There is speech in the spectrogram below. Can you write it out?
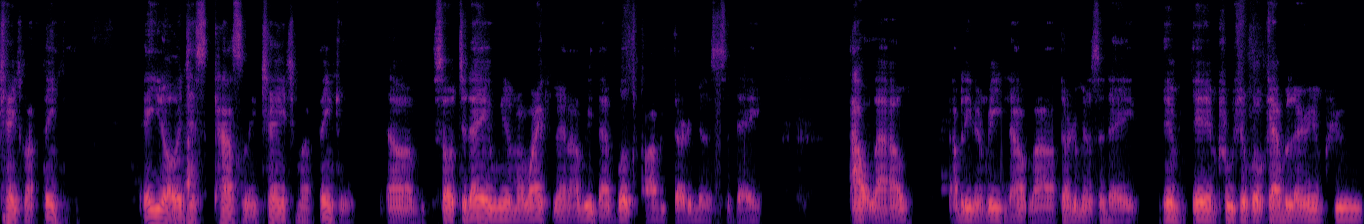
changed my thinking. And you know, it just constantly changed my thinking. Um, so today, me and my wife, man, I read that book probably 30 minutes a day out loud. I believe in reading out loud 30 minutes a day. It, it improves your vocabulary, improve.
